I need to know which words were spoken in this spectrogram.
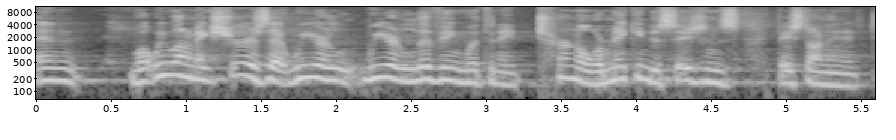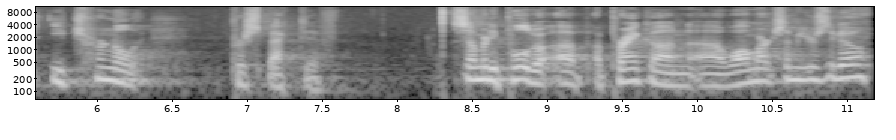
And what we want to make sure is that we are, we are living with an eternal, we're making decisions based on an eternal perspective. Somebody pulled a, a prank on uh, Walmart some years ago.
